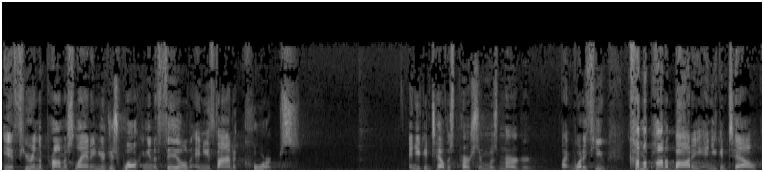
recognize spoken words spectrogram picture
if you're in the promised land and you're just walking in a field and you find a corpse and you can tell this person was murdered. Like, what if you come upon a body and you can tell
